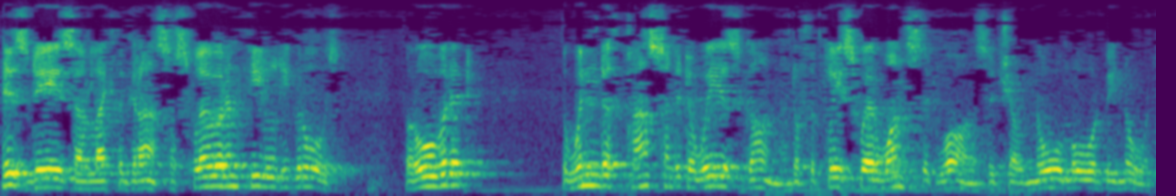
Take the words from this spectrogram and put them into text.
His days are like the grass, as flower in field he grows. For over it the wind doth pass, and it away is gone, and of the place where once it was, it shall no more be known.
